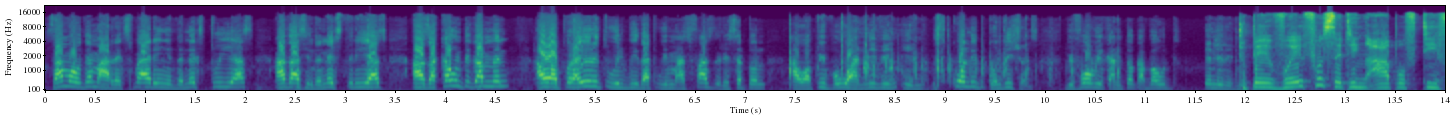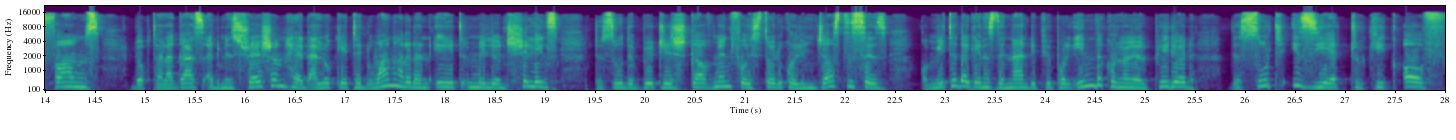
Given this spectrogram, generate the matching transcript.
some of them are expiring in the next two years others in the next three years as a county government our priority will be that we must first resettle our people who are living in squalid conditions before we can talk about any renewal. To pay way for setting up of tea farms, Dr. Lagat's administration had allocated 108 million shillings to sue the British government for historical injustices committed against the Nandi people in the colonial period. The suit is yet to kick off.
